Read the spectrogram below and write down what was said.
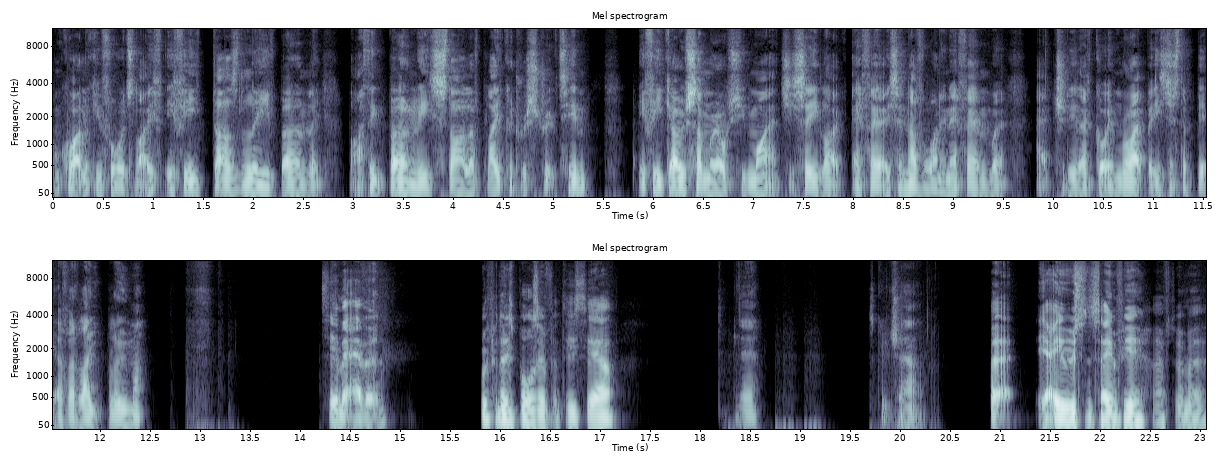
I'm quite looking forward to that. If if he does leave Burnley, I think Burnley's style of play could restrict him. If he goes somewhere else, you might actually see like FM. It's another one in FM where actually they've got him right, but he's just a bit of a late bloomer. See him at Everton, whipping those balls in for DCL. Yeah, it's a good shout. But yeah, he was insane for you. I have to admit.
